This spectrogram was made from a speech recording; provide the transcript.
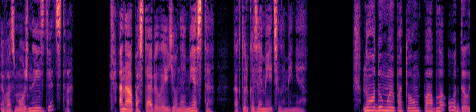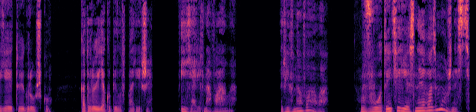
Возможно, из детства. Она поставила ее на место — как только заметила меня. Но, думаю, потом Пабло отдал ей эту игрушку, которую я купила в Париже. И я ревновала. Ревновала. Вот интересная возможность.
